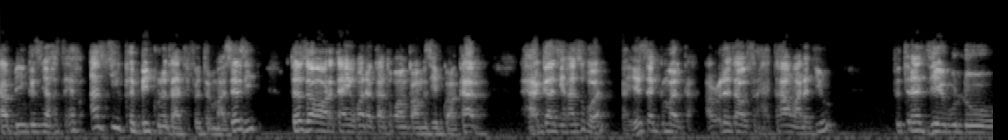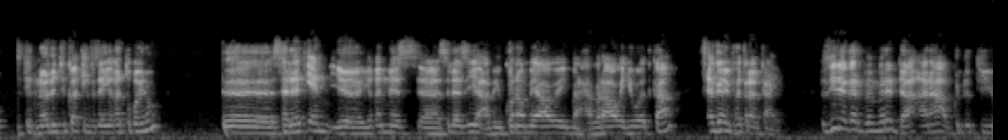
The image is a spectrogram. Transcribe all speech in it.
ካብ ብእንግሊዝኛ ክትጽሕፍ ኣዝዩ ከቢድ ኩነታት ይፈጥር ማለት ስለዚ ብተዘዋዋሪ እንታይ ይኾነካ እቲ ቋንቋ ምስ ሂብካ ካብ ሓጋዚኻ ዝኾን የጸግመልካ ኣብ ዕለታዊ ስራሕትኻ ማለት እዩ ፍጥነት ዘይብሉ ቴክኖሎጂ ቀጢፉ ዘይኸቲ ኮይኑ ሰለጤን ይቕንስ ስለዚ ኣብ ኢኮኖሚያዊ ማሕበራዊ ሂወትካ ጸገም ይፈጥረልካ እዩ እዚ ነገር ብምርዳእ ኣና ኣብ ክልቲኡ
